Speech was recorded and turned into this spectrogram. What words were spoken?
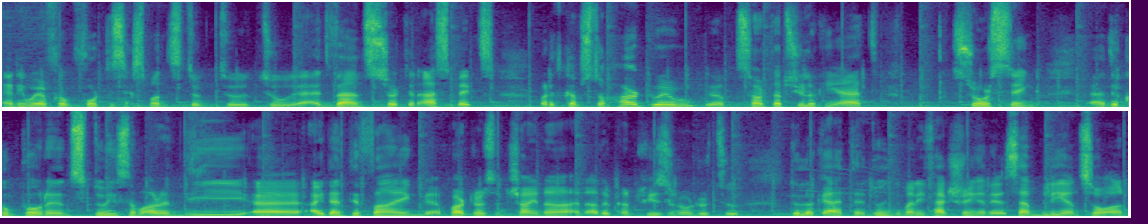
anywhere from four to six months to, to, to advance certain aspects. When it comes to hardware, uh, startups, you're looking at sourcing uh, the components, doing some R&D, uh, identifying partners in China and other countries in order to, to look at uh, doing the manufacturing and the assembly and so on.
